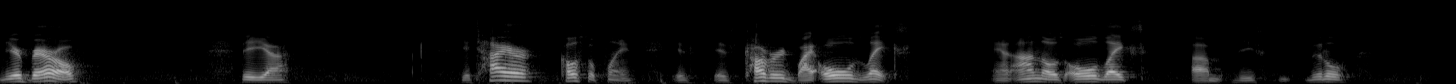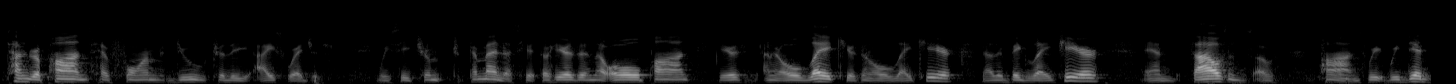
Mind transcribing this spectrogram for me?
Near Barrow, the, uh, the entire coastal plain is, is covered by old lakes. And on those old lakes, um, these little tundra ponds have formed due to the ice wedges. We see tremendous here. So here's an old pond, here's an old lake, here's an old lake here, another big lake here, and thousands of ponds. We, we did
